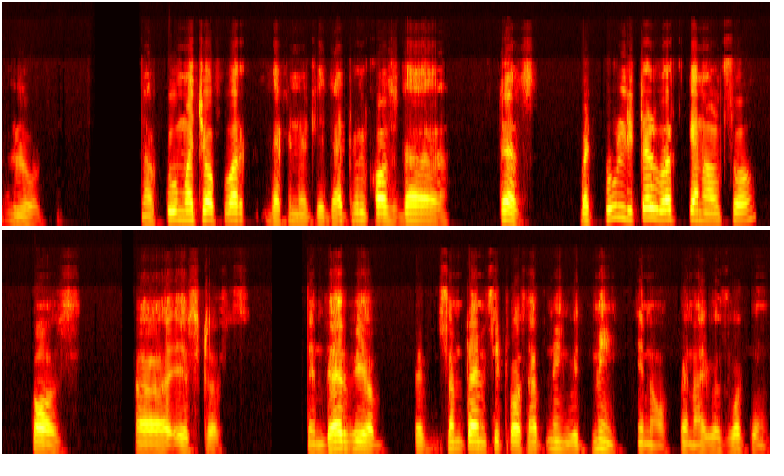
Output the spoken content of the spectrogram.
load. Now too much of work, definitely that will cause the stress, but too little work can also cause uh, a stress. And there we have, sometimes it was happening with me, you know, when I was working.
